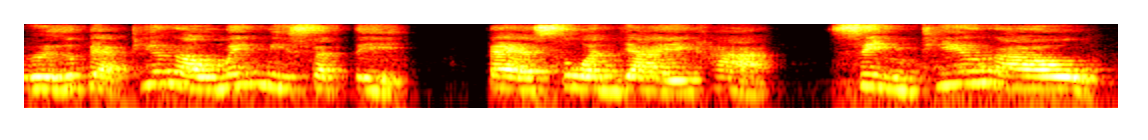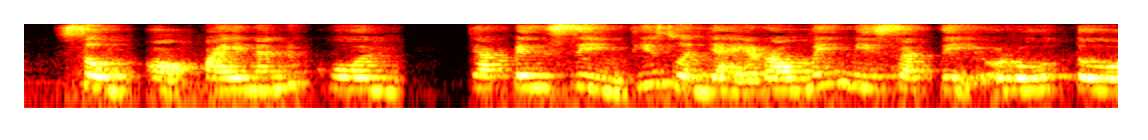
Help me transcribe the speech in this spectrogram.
หรือแบบที่เราไม่มีสติ แต่ส่วนใหญ่ค่ะ สิ่งที่เราส่งออกไปนั้นทุกคน จะเป็นสิ่งที่ส่วนใหญ่เราไม่มีสติรู้ตัว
